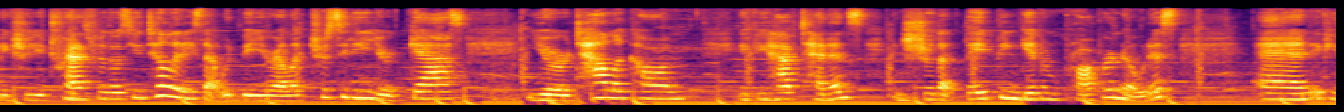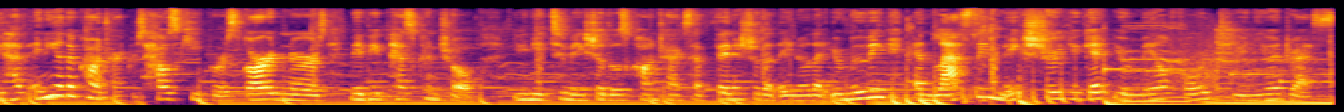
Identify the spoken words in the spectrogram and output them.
Make sure you transfer those utilities, that would be your electricity, your gas, your telecom. If you have tenants, ensure that they've been given proper notice and if you have any other contractors, housekeepers, gardeners, maybe pest control, you need to make sure those contracts have finished so that they know that you're moving. And lastly, make sure you get your mail forward to your new address.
